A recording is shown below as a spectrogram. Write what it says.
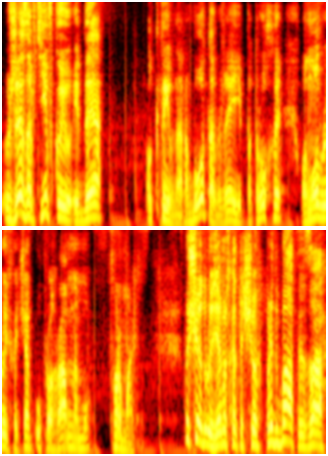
вже з автівкою йде активна робота, вже її потрохи оновлюють хоча б у програмному форматі. Ну що, друзі, я можу сказати, що придбати за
